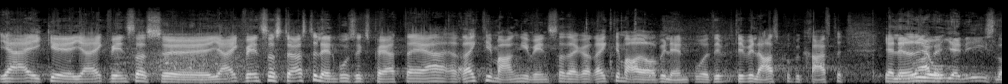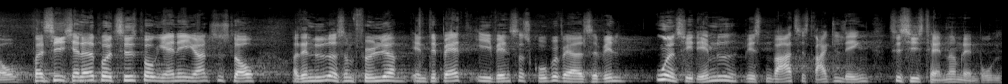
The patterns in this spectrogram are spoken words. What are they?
Jeg er ikke, øh, jeg er ikke Venstres, øh, jeg er ikke Venstres største landbrugsekspert. Der er rigtig mange i Venstre, der går rigtig meget op i landbruget. Det, det vil Lars kunne bekræfte. Jeg lavede jo Jan E's lov. Præcis, jeg lavede på et tidspunkt Jan E. Jørgensens lov, og den lyder som følger. En debat i Venstres gruppeværelse vil, uanset emnet, hvis den varer tilstrækkeligt længe, til sidst handle om landbruget.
